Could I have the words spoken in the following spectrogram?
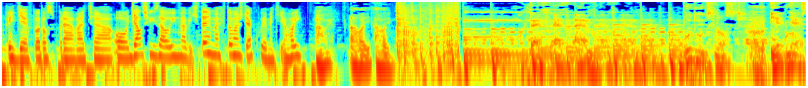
príde porozprávať o ďalších zaujímavých témach. Tomáš, ďakujeme ti. Ahoj. Ahoj. Ahoj, ahoj. Tech FM. Budúcnosť je dnes.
